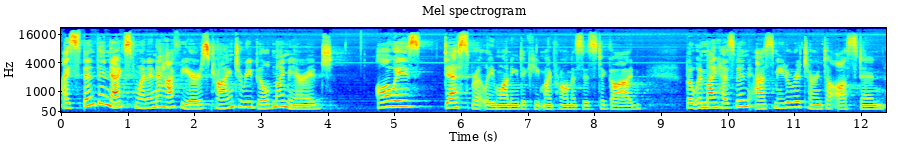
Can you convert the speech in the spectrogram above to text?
I spent the next one and a half years trying to rebuild my marriage, always desperately wanting to keep my promises to God. But when my husband asked me to return to Austin,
